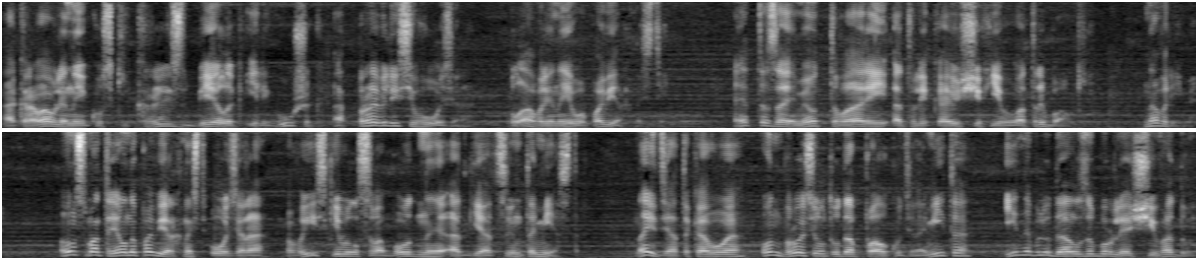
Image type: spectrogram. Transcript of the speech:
Окровавленные куски крыс, белок и лягушек отправились в озеро, плавали на его поверхности. Это займет тварей, отвлекающих его от рыбалки. На время. Он смотрел на поверхность озера, выискивал свободное от гиацинта место. Найдя таковое, он бросил туда палку динамита и наблюдал за бурлящей водой.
